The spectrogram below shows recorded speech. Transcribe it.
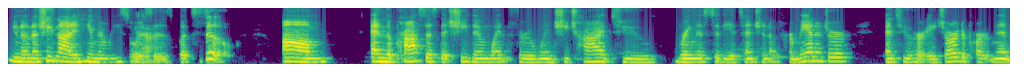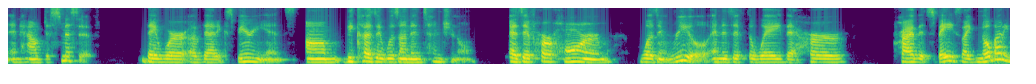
you know now she's not in human resources yeah. but still um and the process that she then went through when she tried to bring this to the attention of her manager and to her hr department and how dismissive they were of that experience um, because it was unintentional as if her harm wasn't real and as if the way that her private space like nobody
